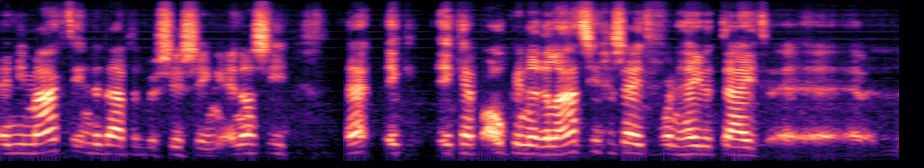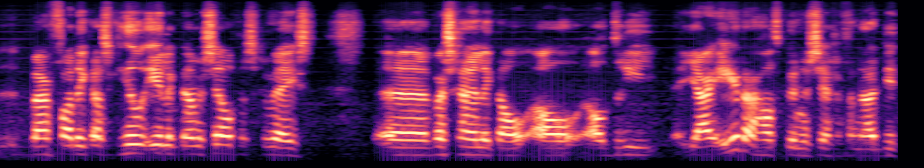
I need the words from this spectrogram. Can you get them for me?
en die maakte inderdaad de beslissing. En als hij. Hè, ik, ik heb ook in een relatie gezeten voor een hele tijd. Eh, eh waarvan ik, als ik heel eerlijk naar mezelf was geweest. Uh, waarschijnlijk al, al, al drie jaar eerder had kunnen zeggen: van nou, dit,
